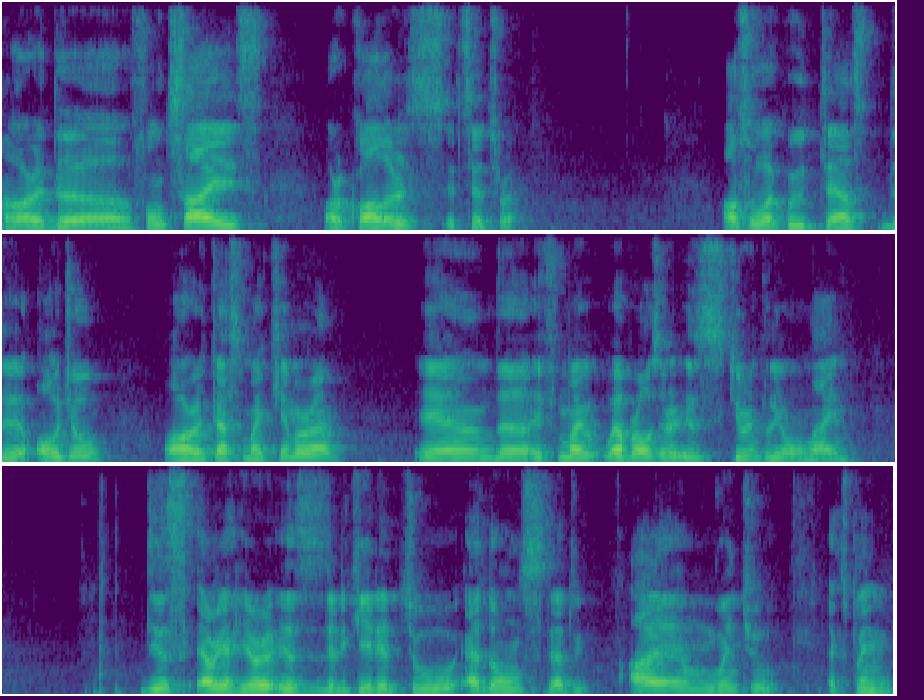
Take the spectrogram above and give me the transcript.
or the font size, or colors, etc. Also, I could test the audio, or test my camera, and uh, if my web browser is currently online. This area here is dedicated to add-ons that I am going to explain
